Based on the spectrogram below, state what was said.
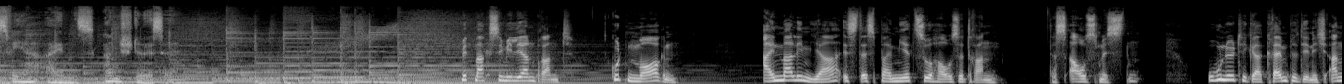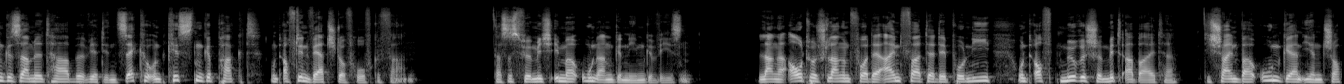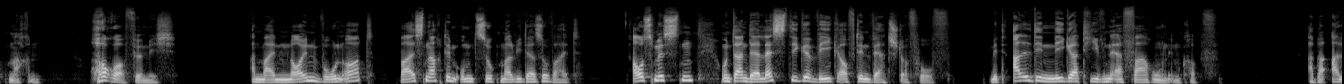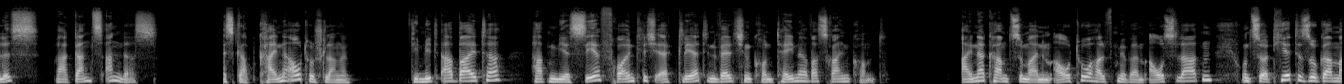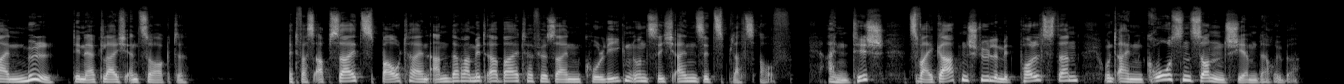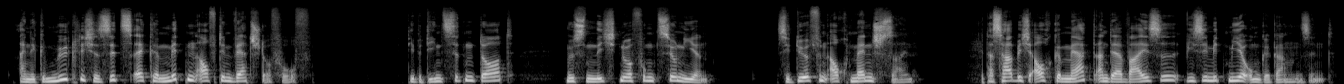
SWR1 Anstöße. Mit Maximilian Brandt. Guten Morgen. Einmal im Jahr ist es bei mir zu Hause dran. Das Ausmisten. Unnötiger Krempel, den ich angesammelt habe, wird in Säcke und Kisten gepackt und auf den Wertstoffhof gefahren. Das ist für mich immer unangenehm gewesen. Lange Autoschlangen vor der Einfahrt der Deponie und oft mürrische Mitarbeiter, die scheinbar ungern ihren Job machen. Horror für mich. An meinem neuen Wohnort war es nach dem Umzug mal wieder soweit. Ausmisten und dann der lästige Weg auf den Wertstoffhof. Mit all den negativen Erfahrungen im Kopf. Aber alles war ganz anders. Es gab keine Autoschlange. Die Mitarbeiter haben mir sehr freundlich erklärt, in welchen Container was reinkommt. Einer kam zu meinem Auto, half mir beim Ausladen und sortierte sogar meinen Müll, den er gleich entsorgte. Etwas abseits baute ein anderer Mitarbeiter für seinen Kollegen und sich einen Sitzplatz auf. Einen Tisch, zwei Gartenstühle mit Polstern und einen großen Sonnenschirm darüber. Eine gemütliche Sitzecke mitten auf dem Wertstoffhof. Die Bediensteten dort müssen nicht nur funktionieren. Sie dürfen auch Mensch sein. Das habe ich auch gemerkt an der Weise, wie sie mit mir umgegangen sind.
